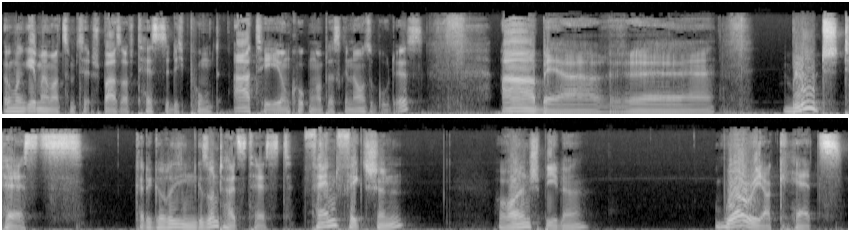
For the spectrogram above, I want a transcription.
Irgendwann gehen wir mal zum Spaß auf testedich.at und gucken, ob das genauso gut ist. Aber äh, Bluttests, Kategorien Gesundheitstest, Fanfiction, Rollenspiele, Warrior Cats.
